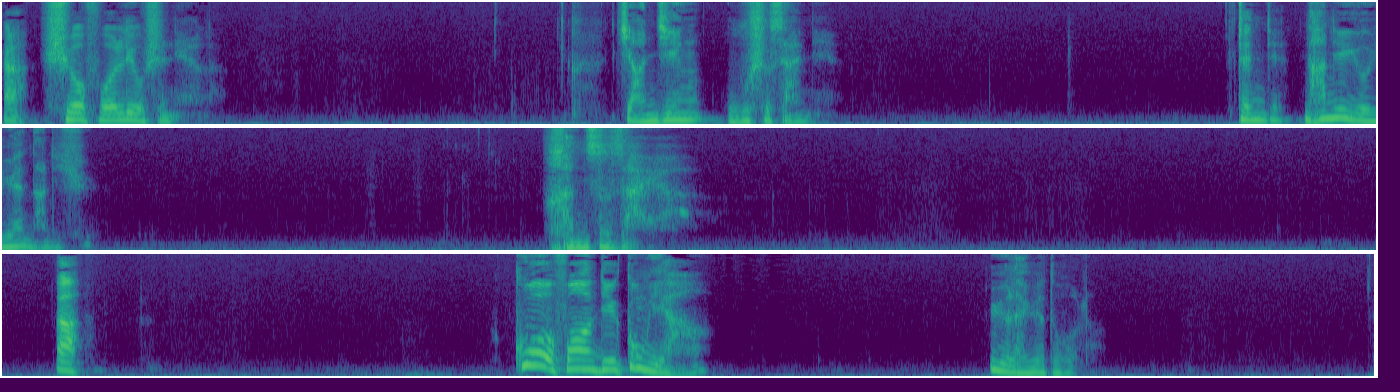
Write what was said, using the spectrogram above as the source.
了。啊，学佛六十年了，讲经五十三年。真的，哪里有缘哪里去，很自在呀！啊，各方的供养越来越多了。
